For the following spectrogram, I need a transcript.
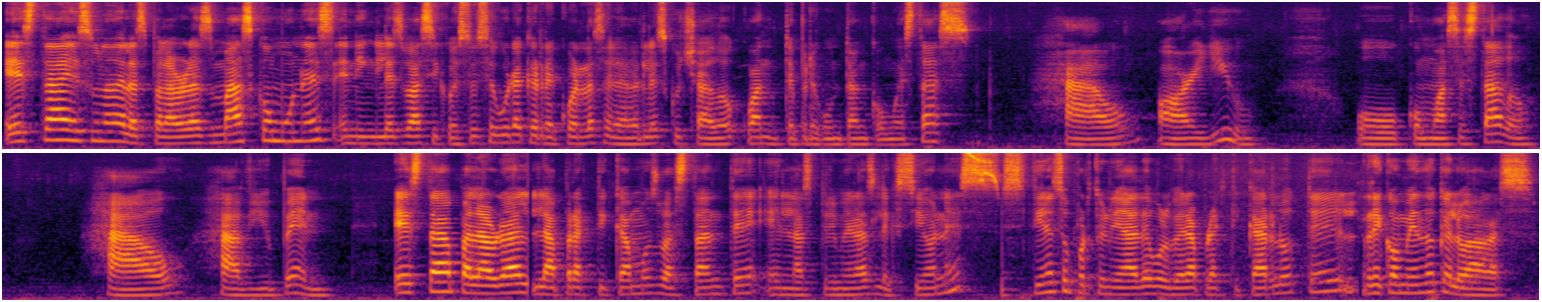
Esta es una de las palabras más comunes en inglés básico. Estoy segura que recuerdas el haberla escuchado cuando te preguntan cómo estás. How are you? O cómo has estado. How have you been? Esta palabra la practicamos bastante en las primeras lecciones. Si tienes oportunidad de volver a practicarlo, te recomiendo que lo hagas.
